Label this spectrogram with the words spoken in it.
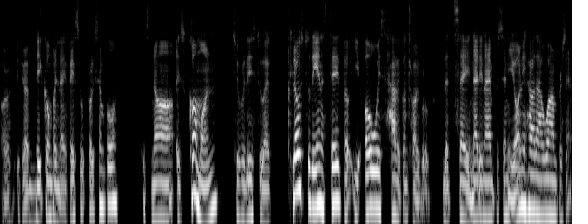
or if you're a big company like Facebook, for example, it's not it's common to release to a close to the end state, but you always have a control group. Let's say 99%, you only have that 1%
